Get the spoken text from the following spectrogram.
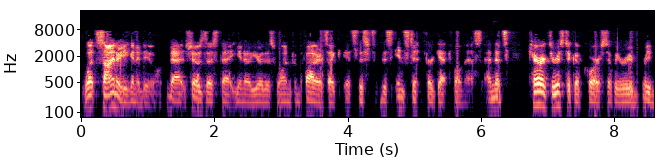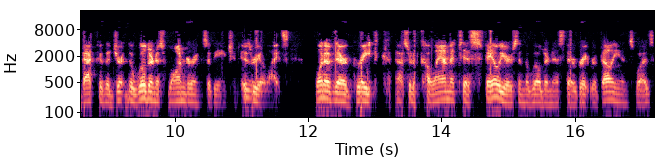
what sign are you going to do that shows us that, you know, you're this one from the Father? It's like, it's this, this instant forgetfulness. And that's, characteristic, of course, if we read, read back through the, the wilderness wanderings of the ancient Israelites. One of their great uh, sort of calamitous failures in the wilderness, their great rebellions, was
